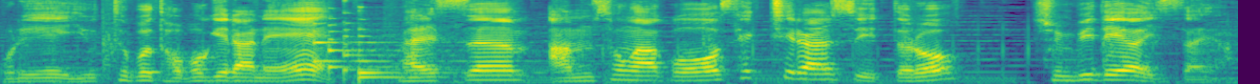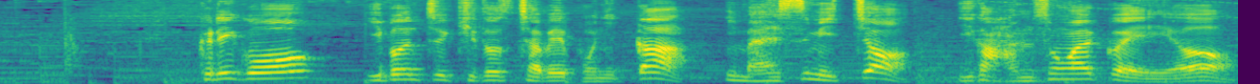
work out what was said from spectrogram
우리 유튜브 더보기란에 말씀 암송하고 색칠을 할수 있도록 준비되어 있어요. 그리고 이번 주 기도수첩에 보니까 이 말씀 있죠? 이거 암송할 거예요.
